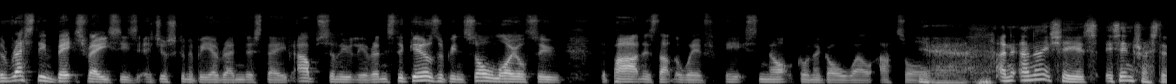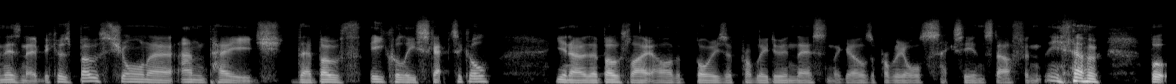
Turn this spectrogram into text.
the resting bitch faces are just going to be horrendous, Dave. Absolutely horrendous. The girls have been so loyal to the partners that they're with. It's not going to go well at all. Yeah, and and actually, it's it's interesting, isn't it? Because both Shaughna and Paige, they're both equally skeptical. You know, they're both like, "Oh, the boys are probably doing this, and the girls are probably all sexy and stuff," and you know, but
